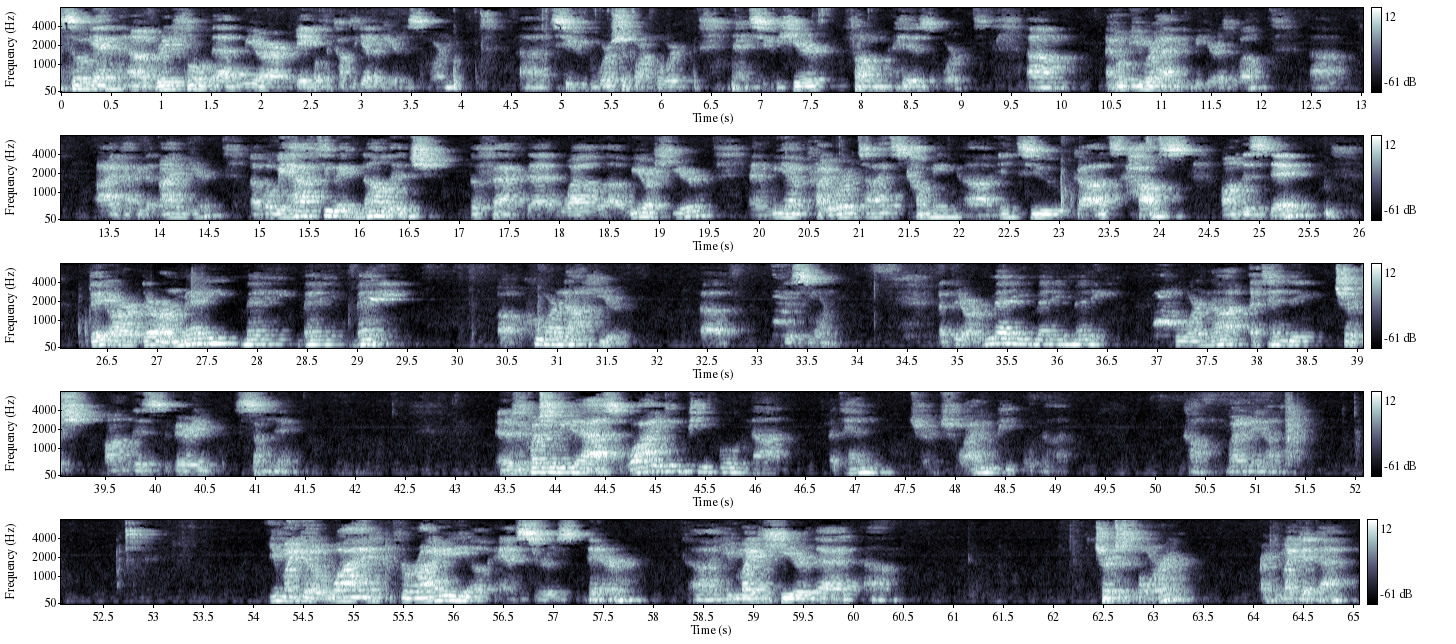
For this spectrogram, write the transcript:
So, again, uh, grateful that we are able to come together here this morning uh, to worship our Lord and to hear from His words. Um, I hope you are happy to be here as well. Uh, I'm happy that I'm here. Uh, but we have to acknowledge the fact that while uh, we are here and we have prioritized coming uh, into God's house on this day, they are there are many, many, many, many who are not here uh, this morning. That there are many, many, many who are not attending church on this very Sunday. And there's a question we could ask why do people not attend church? Why do people not come? Why do they not? You might get a wide variety of answers there. Uh, you might hear that um, church is boring, right? You might get that.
